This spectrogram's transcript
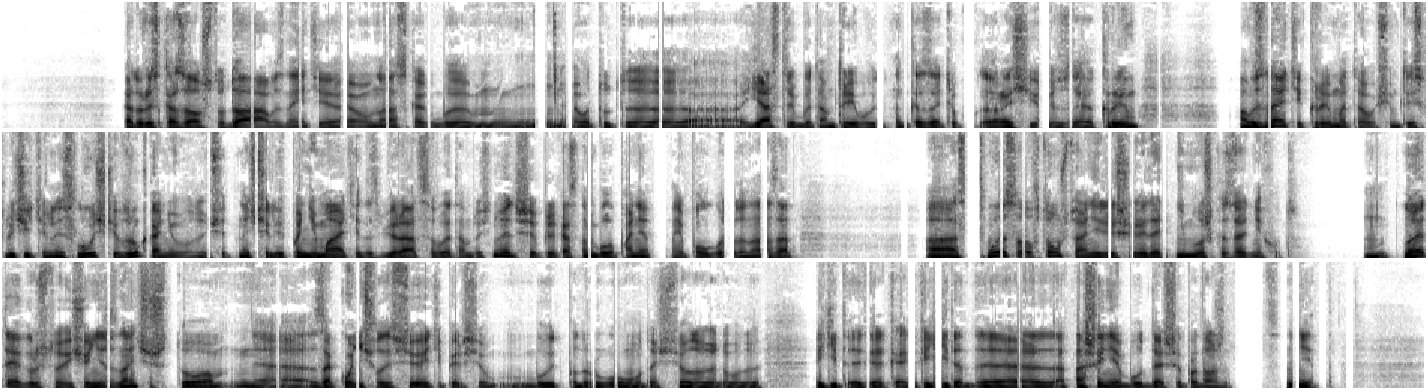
который сказал, что да, вы знаете, у нас как бы вот тут э, ястребы там требуют наказать Россию за Крым. А вы знаете, Крым это, в общем-то, исключительный случай. Вдруг они, значит, начали понимать и разбираться в этом. То есть, ну, это все прекрасно было понятно и полгода назад. А смысл в том, что они решили дать немножко задний ход. Но это, я говорю, что еще не значит, что э, закончилось все, и теперь все будет по-другому. То есть, все какие-то э, какие э, отношения будут дальше продолжаться. Нет.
